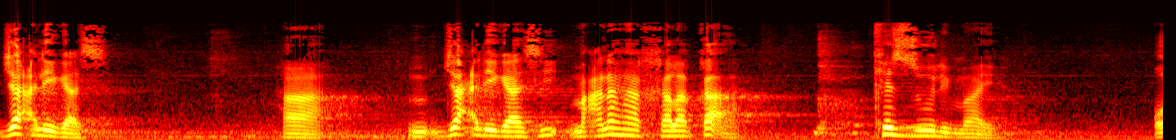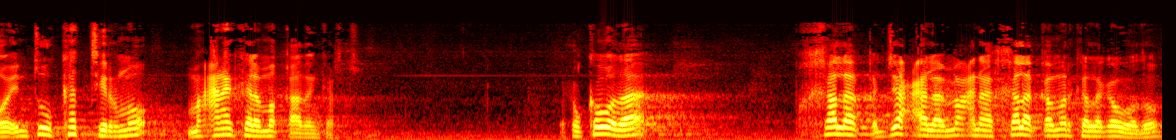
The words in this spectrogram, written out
jacligaasi haa macnaha khalaqa ah ka zuuli maayo oo intuu ka tirmo macno kale ma qaadan karto wuxuu ka wadaa jacala macnaa khalaqa marka laga wado.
